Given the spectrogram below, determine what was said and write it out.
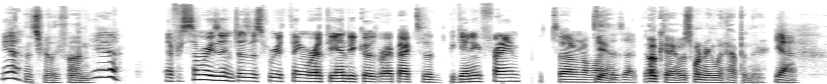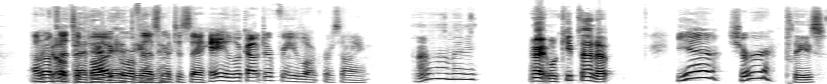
Yeah, That's really fun. yeah. And for some reason, it does this weird thing where at the end it goes right back to the beginning frame. So I don't know why Yeah. it does that. Okay, I was wondering what happened there. yeah. I don't Like, know oh, if that's a bug or if that's end meant to say, hey, look how different you look or something. Uh, maybe. All right, we'll keep that up. Yeah, sure. please.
